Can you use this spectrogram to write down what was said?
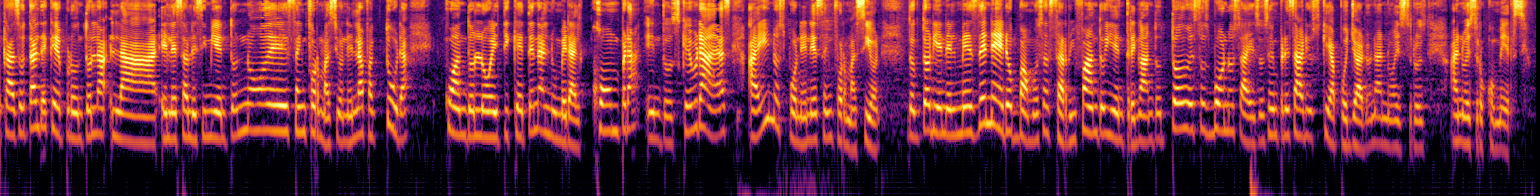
Caso tal de que de pronto el establecimiento no dé esa información en la factura, cuando lo etiqueten al numeral compra en dos quebradas, ahí nos ponen esa información. Doctor, y en el mes de enero vamos a estar rifando y entregando todos estos bonos a esos empresarios que apoyaron a, nuestros, a nuestro comercio.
